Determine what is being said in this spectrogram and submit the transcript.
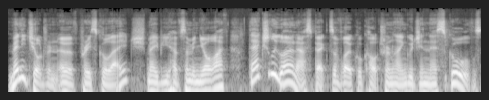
Many children of preschool age, maybe you have some in your life, they actually learn aspects of local culture and language in their schools.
